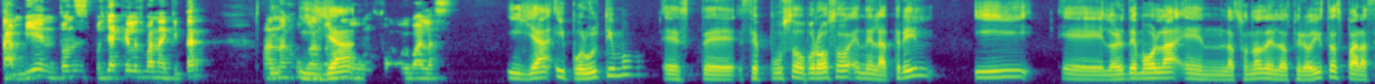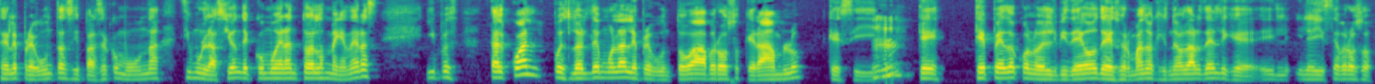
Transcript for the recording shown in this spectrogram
también. Entonces, pues ya que les van a quitar. Andan Y- y jugando ya- con fuego y balas. Y ya, y por último, este, se puso Broso en el atril y eh, Loret de Mola en la zona de los periodistas para hacerle preguntas y para hacer como una simulación de cómo eran todas las mañaneras. Y pues, tal cual, pues Loret de Mola le preguntó a Broso, que era AMLO, que si. ¿qué, qué pedo con lo del video de su hermano que no hablar de él? Dije, y, y le dice Broso,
